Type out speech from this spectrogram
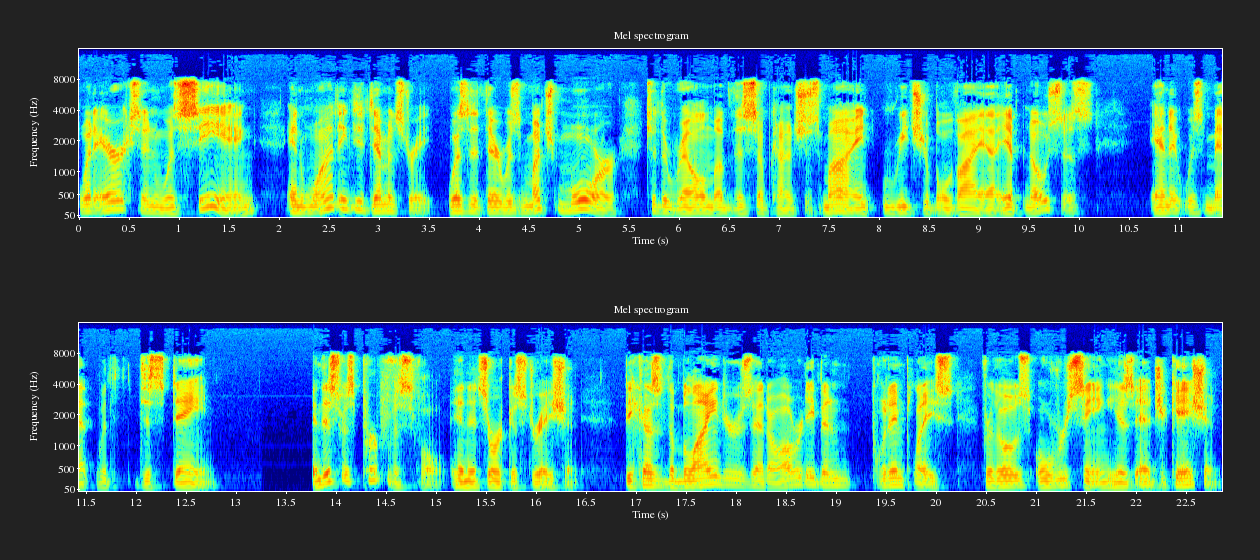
What Erickson was seeing and wanting to demonstrate was that there was much more to the realm of the subconscious mind reachable via hypnosis, and it was met with disdain. And this was purposeful in its orchestration because the blinders had already been put in place for those overseeing his education.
